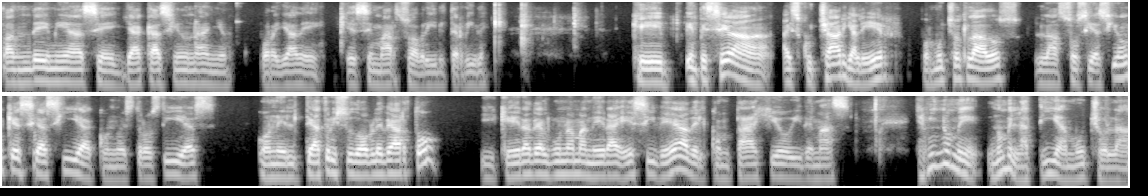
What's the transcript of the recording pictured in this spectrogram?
pandemia, hace ya casi un año, por allá de ese marzo, abril terrible, que empecé a, escuchar y a leer por muchos lados la asociación que se hacía con nuestros días con el teatro y su doble de harto y que era de alguna manera esa idea del contagio y demás. Y a mí no me, no me latía mucho la,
